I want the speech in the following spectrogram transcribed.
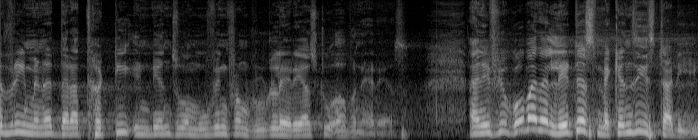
every minute there are 30 Indians who are moving from rural areas to urban areas. And if you go by the latest McKinsey study,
